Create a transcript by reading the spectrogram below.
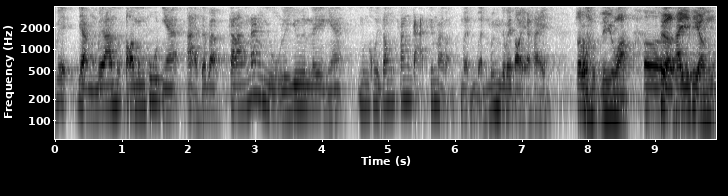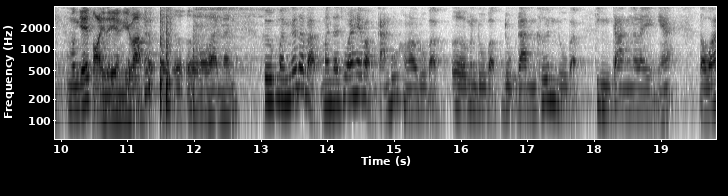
เวอย่างเวลามึงตอนมึงพูดเงี้ย อาจจะแบบกำลังนั่งอยู่หรือยืนอะไรอย่างเงี้ย มึงควรต้องตั้งการ์ดขึ้นมาก่อนเหมือนเหมือนมึงจะไปต่อยกับใคร ตลกดีว่ะเออเผื่อใครเถียงมึงจะได้ต่อยเลยอย่างนี้ป่ะเออเออประมาณนั้น คือมันก็จะแบบมันจะช่วยให้แบบการพูดของเราดูแบบ เออ มันดูแบบดุดันขึ้นดูแบบจริงจังอะไรอย่างเงี้ย แต่ว่า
